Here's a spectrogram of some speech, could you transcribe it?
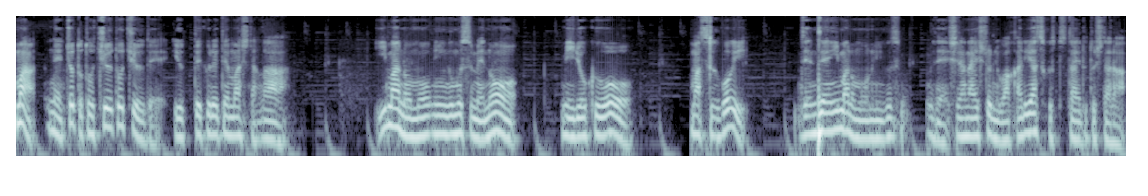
まあね、ちょっと途中途中で言ってくれてましたが、今のモーニング娘。の魅力を、まあすごい、全然今のモーニング娘。知らない人に分かりやすく伝えるとしたら、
